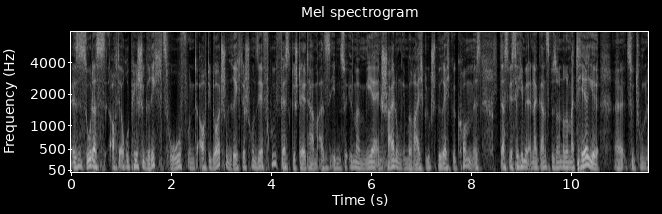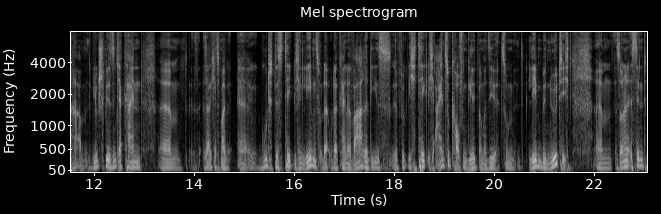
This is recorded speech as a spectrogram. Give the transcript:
es ist so, dass auch der Europäische Gerichtshof und auch die deutschen Gerichte schon sehr früh festgestellt haben, als es eben zu immer mehr Entscheidungen im Bereich Glücksspielrecht gekommen ist, dass wir es ja hier mit einer ganz besonderen Materie äh, zu tun haben. Glücksspiele sind ja kein, ähm, sage ich jetzt mal, äh, Gut des täglichen Lebens oder, oder keine Ware, die es wirklich täglich einzukaufen gilt, wenn man sie zum Leben benötigt, ähm, sondern es sind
